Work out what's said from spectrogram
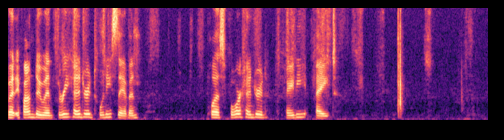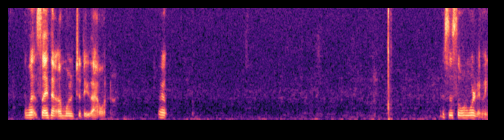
But if I'm doing 327 plus 488, and let's say that I'm wanting to do that one. Well, this is the one we're doing.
